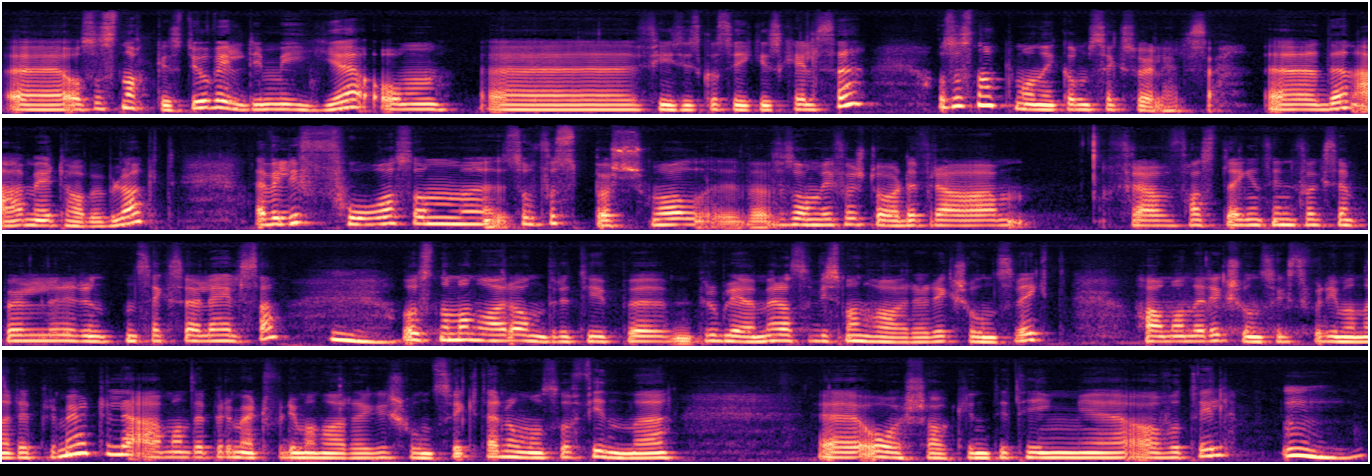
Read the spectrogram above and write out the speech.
Uh, og så snakkes det jo veldig mye om uh, fysisk og psykisk helse. Og så snakker man ikke om seksuell helse. Eh, den er mer tabubelagt. Det er veldig få som, som får spørsmål, sånn vi forstår det fra, fra fastlegen sin f.eks. rundt den seksuelle helsa. Også når man har andre typer problemer. altså Hvis man har ereksjonssvikt, har man ereksjonssvikt fordi man er deprimert, eller er man deprimert fordi man har ereksjonssvikt? Det er noe med å finne årsaken til ting eh, av og til. Mm.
